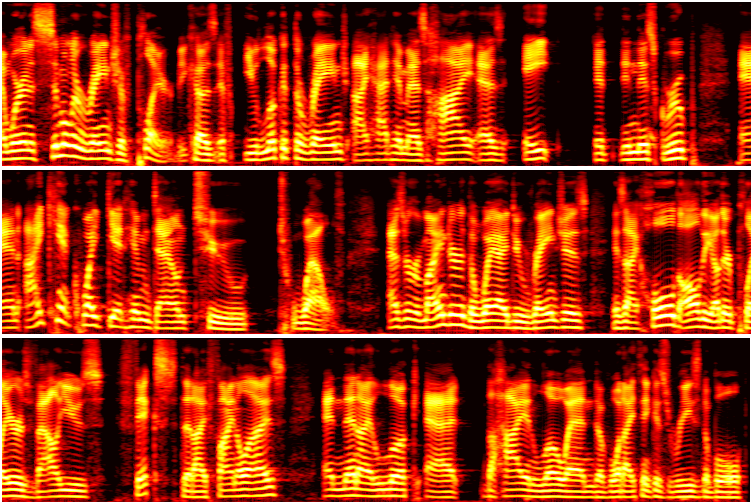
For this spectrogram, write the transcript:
and we're in a similar range of player because if you look at the range, I had him as high as eight in this group, and I can't quite get him down to 12. As a reminder, the way I do ranges is I hold all the other players' values fixed that I finalize, and then I look at the high and low end of what I think is reasonable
